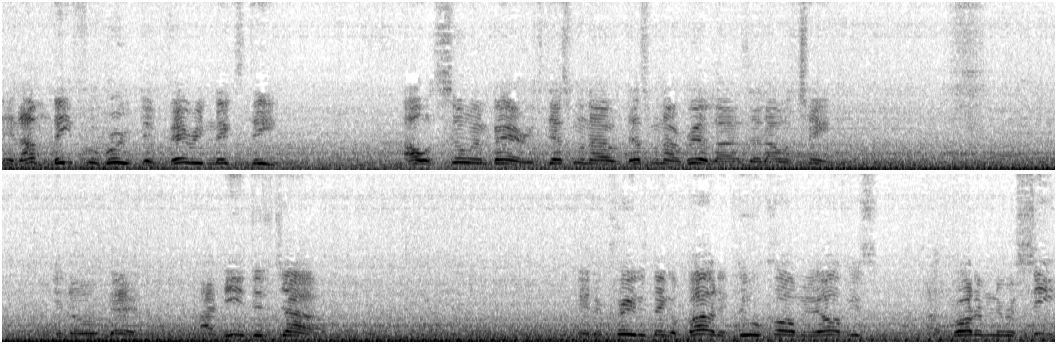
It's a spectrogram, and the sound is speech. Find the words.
and I'm late for work the very next day. I was so embarrassed. That's when I that's when I realized that I was changing. You know that I need this job. And the crazy thing about it, dude called me in the office. I brought him the receipt,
